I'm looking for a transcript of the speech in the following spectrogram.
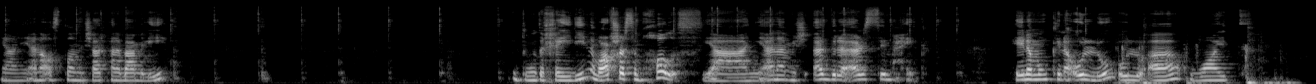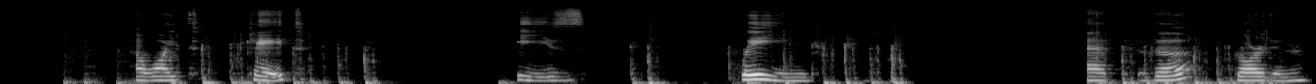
يعني أنا أصلا مش عارفة أنا بعمل إيه. أنتوا متخيلين؟ ما بعرفش أرسم خالص. يعني أنا مش قادرة أرسم حاجة. هنا ممكن أقول له أقول له a white a white cat is playing at the garden.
